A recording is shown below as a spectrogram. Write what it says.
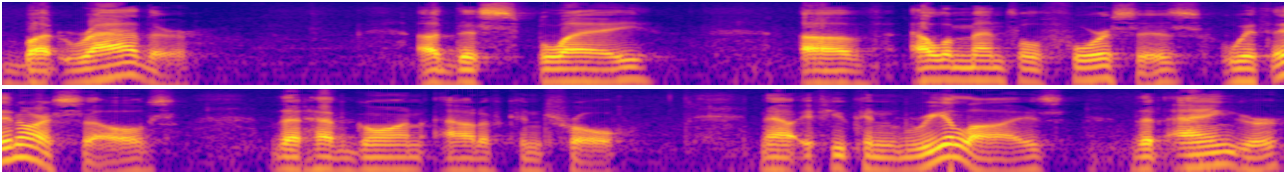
but rather a display of elemental forces within ourselves that have gone out of control. Now, if you can realize that anger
